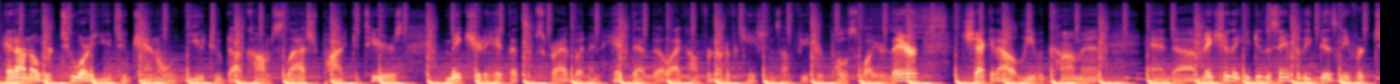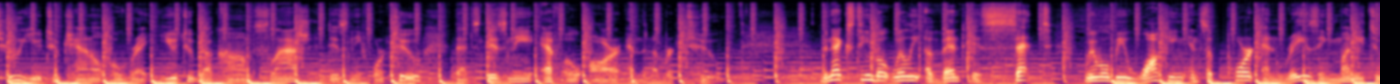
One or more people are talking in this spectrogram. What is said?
head on over to our YouTube channel, youtube.com slash podcateers. Make sure to hit that subscribe button and hit that bell icon for notifications on future posts while you're there. Check it out, leave a comment, and uh, make sure that you do the same for the Disney for 2 YouTube channel over at youtube.com slash disney42. That's Disney, F-O-R, and the number 2. The next Steamboat Willie event is set. We will be walking in support and raising money to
